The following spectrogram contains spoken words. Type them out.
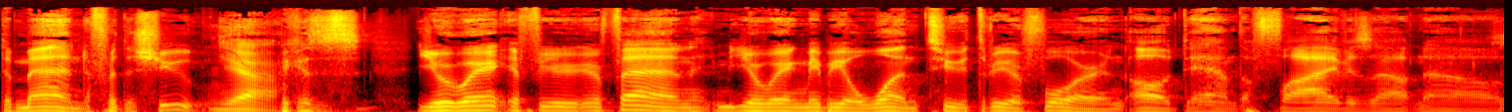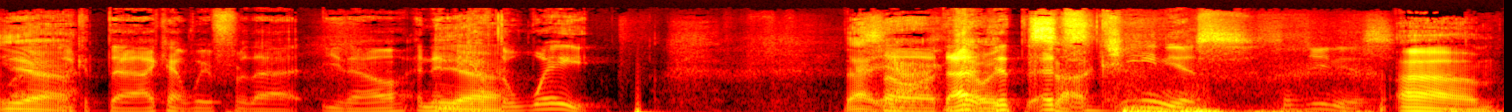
demand for the shoe. Yeah. Because you're wearing if you're, a fan, you're wearing maybe a one, two, three, or four, and oh damn, the five is out now. Like, Yeah. Look at that. I can't wait for that. You know. And then you have to wait. That, so yeah, that, would it, it's genius. It's genius. Um,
